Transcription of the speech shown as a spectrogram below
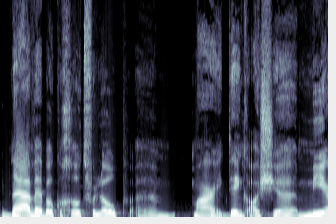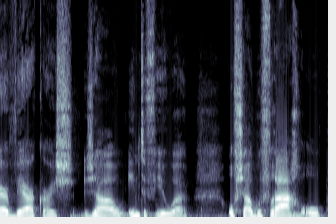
Nou ja, we hebben ook een groot verloop. Um, maar ik denk als je meer werkers zou interviewen of zou bevragen op,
